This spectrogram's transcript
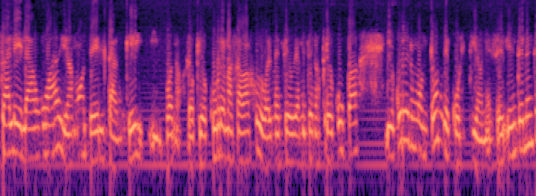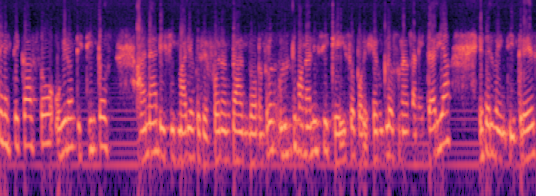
sale el agua, digamos, del tanque y, bueno, lo que ocurre más abajo igualmente obviamente nos preocupa y ocurren un montón de cuestiones. Evidentemente en este caso hubieron distintos análisis, Mario, que se fueron dando. Nosotros el último análisis que hizo, por ejemplo, Zona Sanitaria es del 23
